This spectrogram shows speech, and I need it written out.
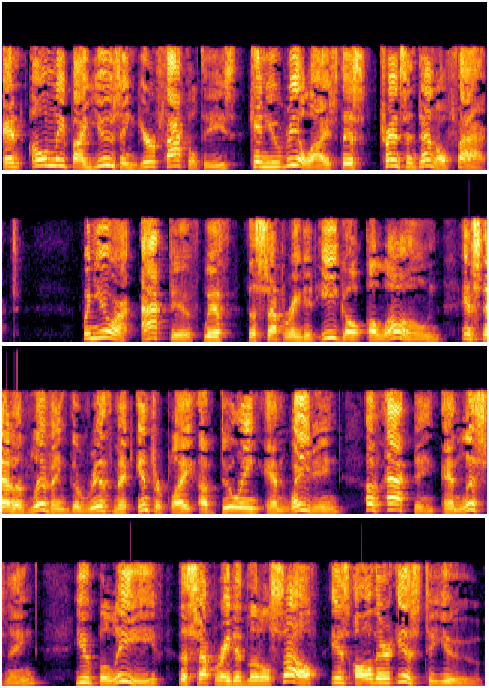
And only by using your faculties can you realize this transcendental fact. When you are active with the separated ego alone instead of living the rhythmic interplay of doing and waiting, of acting and listening, you believe the separated little self is all there is to you.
